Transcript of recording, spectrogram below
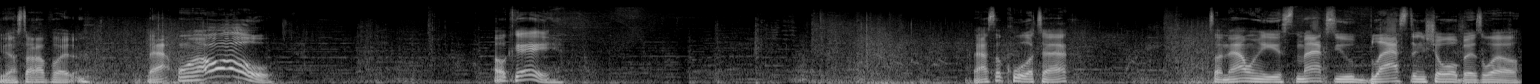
You gonna start off with that one? Oh! Okay. That's a cool attack. So now when he smacks you, blasting show up as well.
